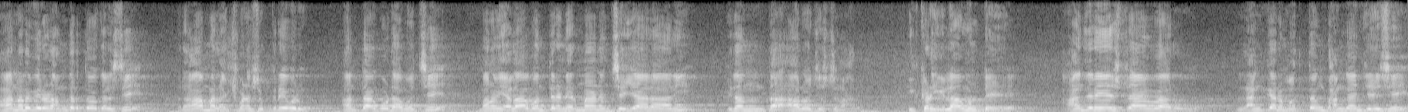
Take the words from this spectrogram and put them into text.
వానర అందరితో కలిసి రామ లక్ష్మణ సుగ్రీవులు అంతా కూడా వచ్చి మనం ఎలా వంతెన నిర్మాణం చేయాలా అని ఇదంతా ఆలోచిస్తున్నారు. ఇక్కడ ఇలా ఉంటే ఆంజనేయ స్వామి వారు లంకను మొత్తం భంగం చేసి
